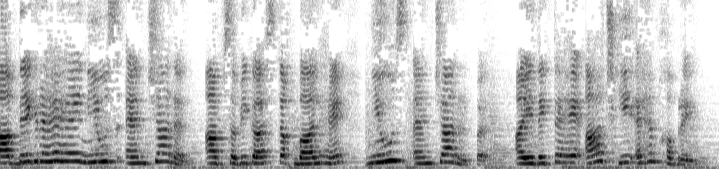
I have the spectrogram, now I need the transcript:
आप देख रहे हैं न्यूज़ एंड चैनल। आप सभी का इस्तकबाल है न्यूज़ एंड चैनल पर। आइए देखते हैं आज की अहम खबरें।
